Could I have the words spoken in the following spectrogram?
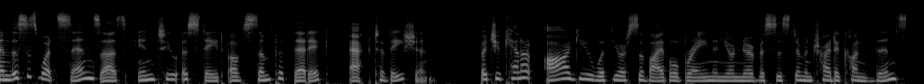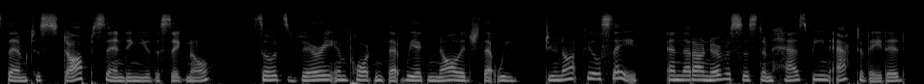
and this is what sends us into a state of sympathetic activation. But you cannot argue with your survival brain and your nervous system and try to convince them to stop sending you the signal. So it's very important that we acknowledge that we do not feel safe and that our nervous system has been activated,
